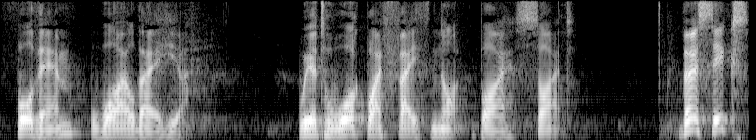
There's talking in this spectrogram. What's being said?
for them while they are here. We are to walk by faith, not by sight. Verse 6,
